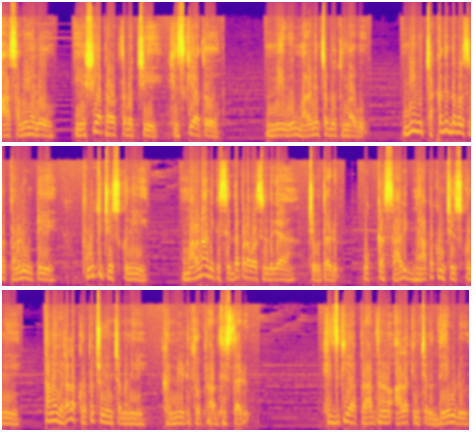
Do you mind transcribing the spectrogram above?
ఆ సమయంలో ఏషియా ప్రవక్త వచ్చి హిజ్కియాతో నీవు మరణించబోతున్నావు. నీవు చక్కదిద్దవలసిన పనులు ఉంటే పూర్తి చేసుకుని మరణానికి సిద్ధపడవలసినదిగా చెబుతాడు. ఒక్కసారి జ్ఞాపకం చేసుకొని తన ఎడల కృప చూయించమని కన్నీటితో ప్రార్థిస్తాడు. హిజ్కియా ప్రార్థనను ఆలకించిన దేవుడు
